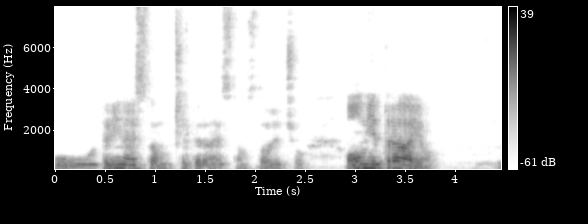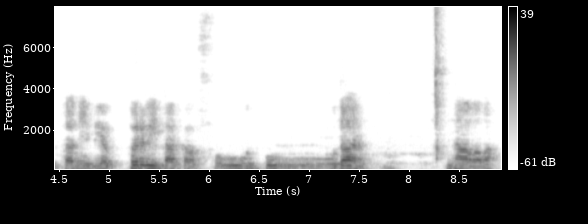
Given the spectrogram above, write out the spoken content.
u 13. 14. stoljeću. On je trajao. Tad je bio prvi takav udar navala.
